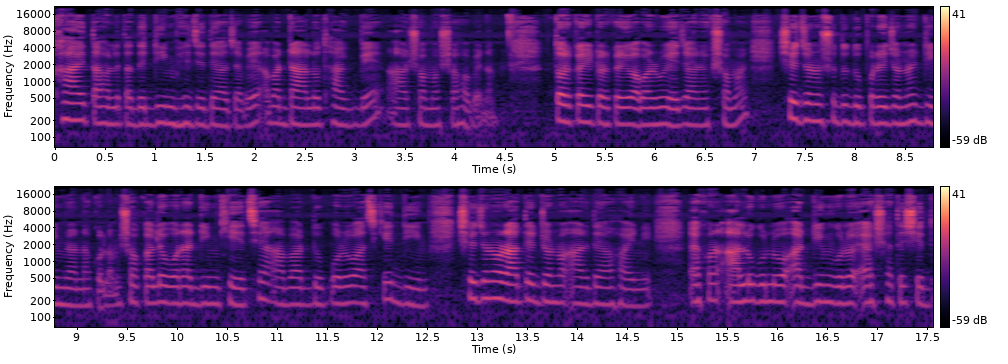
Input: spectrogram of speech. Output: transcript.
খায়, তাহলে তাদের ডিম ভেজে দেওয়া যাবে। আবার ডালও থাকবে আর সমস্যা হবে না। তরকারি টরকারি আবার রয়ে যায় অনেক সময়। সেজন্য শুধু দুপুরের জন্য ডিম রান্না করলাম। সকালে ওরা ডিম খেয়েছে, আবার দুপুরেও আজকে ডিম। সেজন্য রাতের জন্য আর দেওয়া হয়নি। এখন আলুগুলো আর ডিমগুলো একসাথে সেদ্ধ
